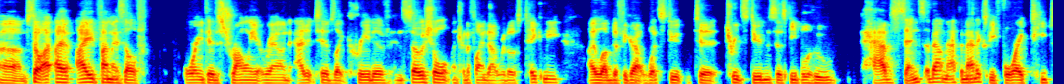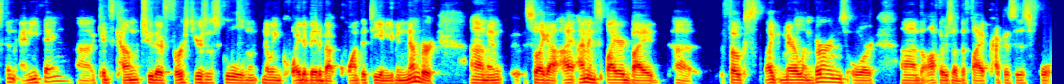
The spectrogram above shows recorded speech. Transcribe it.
Um, so I, I find myself oriented strongly around adjectives like creative and social and trying to find out where those take me. I love to figure out what stu- to treat students as people who have sense about mathematics before I teach them anything. Uh, kids come to their first years of school knowing quite a bit about quantity and even number. Um, and so, like, I, am inspired by uh, folks like Marilyn Burns or um, the authors of the Five Practices for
